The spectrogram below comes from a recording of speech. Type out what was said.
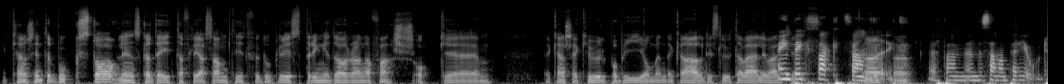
vi kanske inte bokstavligen ska dejta flera samtidigt för då blir springer dörrarna fars och eh, det kanske är kul på bio men det kan aldrig sluta väl i Ja, Inte verkligheten. exakt samtidigt, Nej, utan under samma period.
